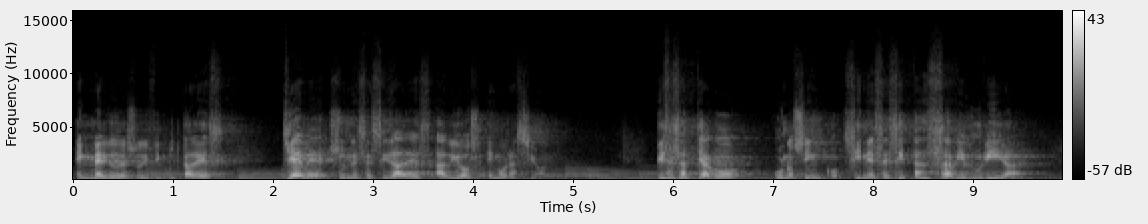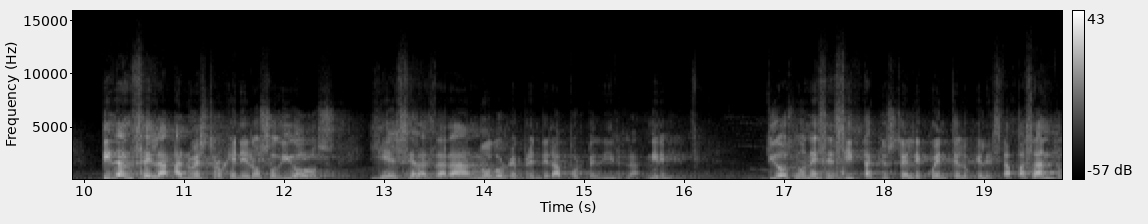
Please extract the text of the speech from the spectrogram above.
en medio de su dificultad es lleve sus necesidades a Dios en oración. Dice Santiago 1.5, si necesitan sabiduría, pídansela a nuestro generoso Dios y Él se las dará, no lo reprenderá por pedirla. Miren, Dios no necesita que usted le cuente lo que le está pasando.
